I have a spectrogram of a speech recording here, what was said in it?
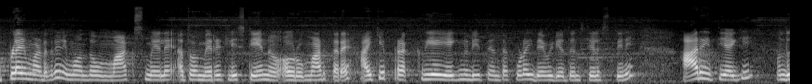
ಅಪ್ಲೈ ಮಾಡಿದ್ರೆ ನಿಮ್ಮ ಒಂದು ಮಾರ್ಕ್ಸ್ ಮೇಲೆ ಅಥವಾ ಮೆರಿಟ್ ಲಿಸ್ಟ್ ಏನು ಅವರು ಮಾಡ್ತಾರೆ. ಆಯ್ಕೆ ಪ್ರಕ್ರಿಯೆ ಹೇಗೆ ನಡೆಯುತ್ತೆ ಅಂತ ಕೂಡ ಇದೇ ವಿಡಿಯೋದಲ್ಲಿ ತಿಳಿಸ್ತೀನಿ. ಆ ರೀತಿಯಾಗಿ ಒಂದು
